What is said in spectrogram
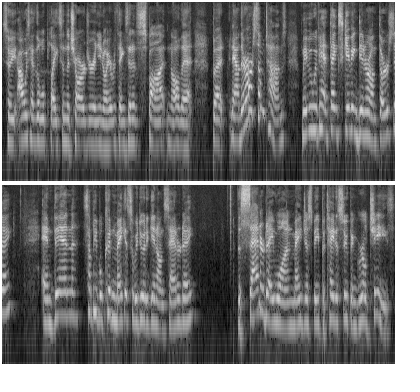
So I always have the little plates and the charger, and you know everything's in its spot and all that. But now there are some times maybe we've had Thanksgiving dinner on Thursday, and then some people couldn't make it, so we do it again on Saturday. The Saturday one may just be potato soup and grilled cheese.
